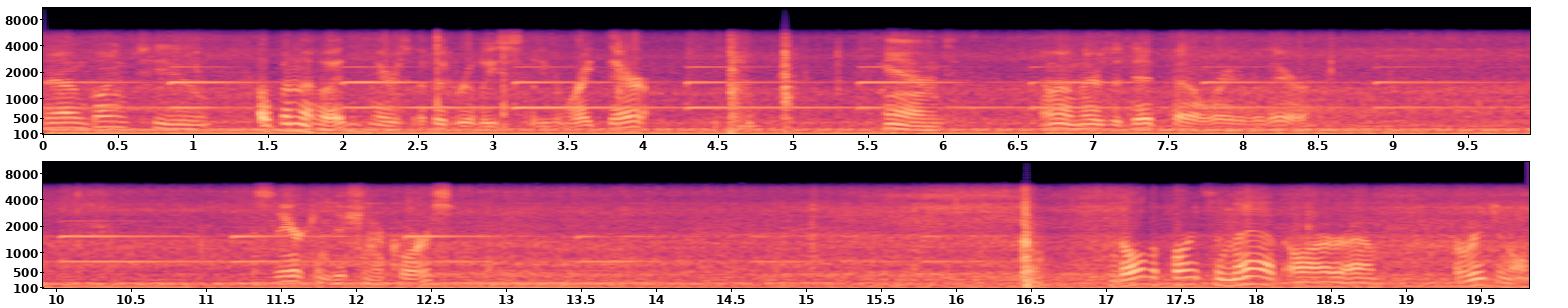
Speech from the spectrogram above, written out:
Now I'm going to open the hood. There's the hood release lever right there. And, oh, there's a dead pedal right over there. Is the air conditioner, of course. And all the parts in that are um, original,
